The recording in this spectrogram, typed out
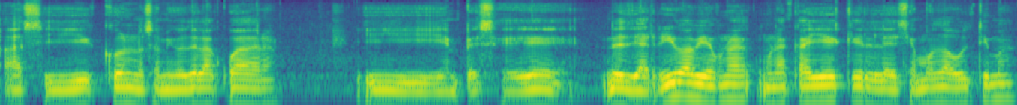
así con los amigos de la cuadra y empecé desde arriba, había una, una calle que le decíamos la última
